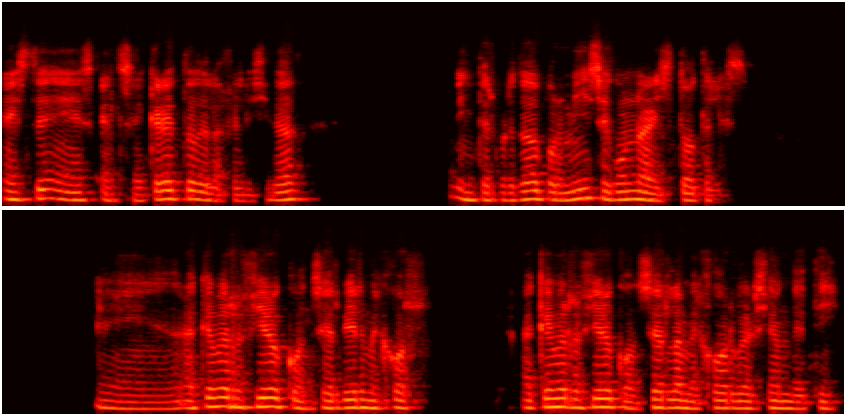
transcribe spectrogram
Este es el secreto de la felicidad interpretado por mí según Aristóteles. Eh, ¿A qué me refiero con servir mejor? ¿A qué me refiero con ser la mejor versión de ti?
